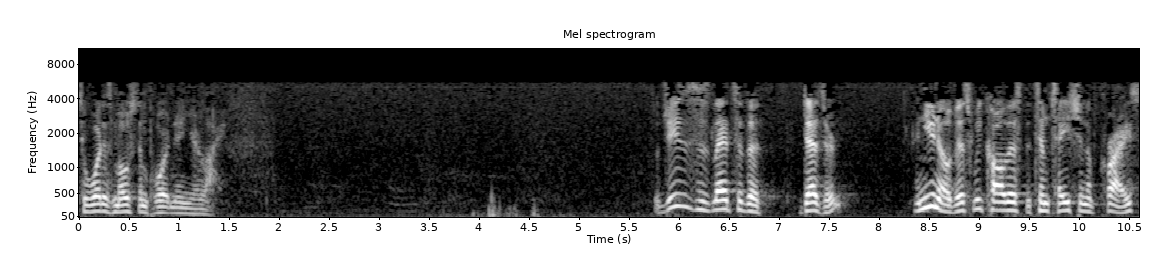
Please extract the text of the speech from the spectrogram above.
to what is most important in your life. So Jesus is led to the desert and you know this. We call this the temptation of Christ.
